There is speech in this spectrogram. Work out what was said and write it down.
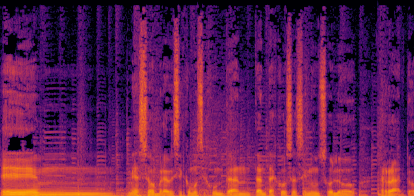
Eh, me asombra a veces cómo se juntan tantas cosas en un solo rato.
